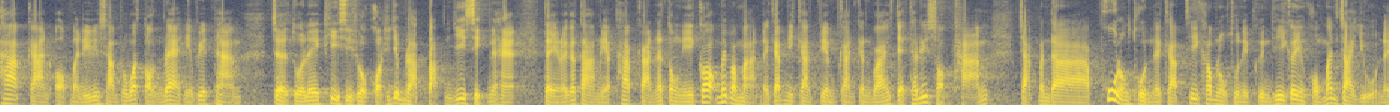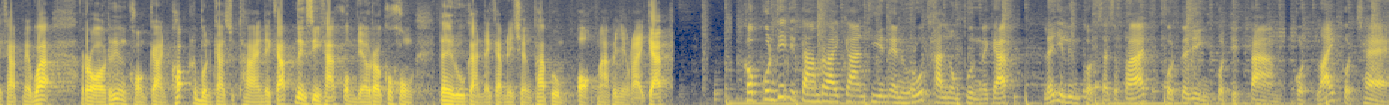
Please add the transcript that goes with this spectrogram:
ภาพการออกมาดีด้วยซ้ำเพราะว่าตอนแรกเนี่ยเวียดนามเจอตัวเลขที่ 46 ก่อนที่จะปรับปรับเป็น20 นะฮะ แต่อย่างไรก็ตามเนี่ยภาพการณตรงนี้ก็ไม่ประมาทนะครับ มีการเตรียมการกันไว้ แต่ถ้าที่สอบถามจากบรรดาผู้ลงทุนนะครับที่เข้ามาลงทุนในพื้นที่ก็ยังคงมั่นใจอยู่นะครับแม้ว่ารอเรื่องของการเคาะกระบวนการสุดท้ายนะครับ 1 สิงหาคมเดี๋ยวเราก็คงได้รู้กันนะครับในเชิงภาพรวมออกมาเป็นอย่างไรครับ ขอบคุณที่ติดตามรายการ TNN รู้ทันลงทุนนะครับ และอย่าลืมกด subscribe กดกระดิ่ง กดติดตาม กดไลค์ กดแชร์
